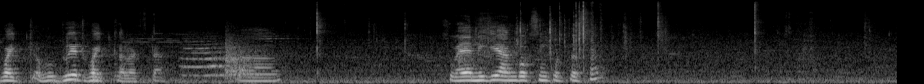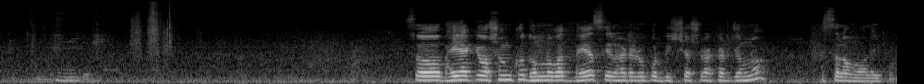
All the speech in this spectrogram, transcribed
হোয়াইট ডুয়েট হোয়াইট কালারটা সো ভাইয়া নিজে আনবক্সিং করতেছে। সো ভাইয়াকে অসংখ্য ধন্যবাদ ভাইয়া সেলহাটের উপর বিশ্বাস রাখার জন্য। আসসালামু আলাইকুম।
